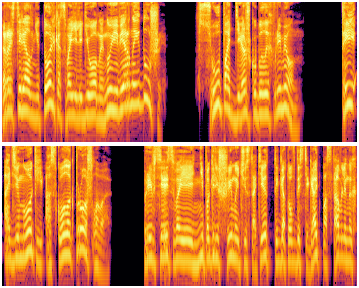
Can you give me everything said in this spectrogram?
растерял не только свои легионы, но и верные души. Всю поддержку былых времен. Ты одинокий осколок прошлого. При всей своей непогрешимой чистоте ты готов достигать поставленных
